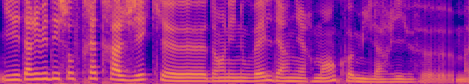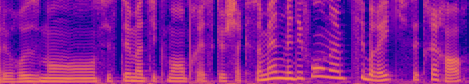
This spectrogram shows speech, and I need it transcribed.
il est arrivé des choses très tragiques euh, dans les nouvelles dernièrement, comme il arrive euh, malheureusement systématiquement presque chaque semaine, mais des fois on a un petit break, c'est très rare.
